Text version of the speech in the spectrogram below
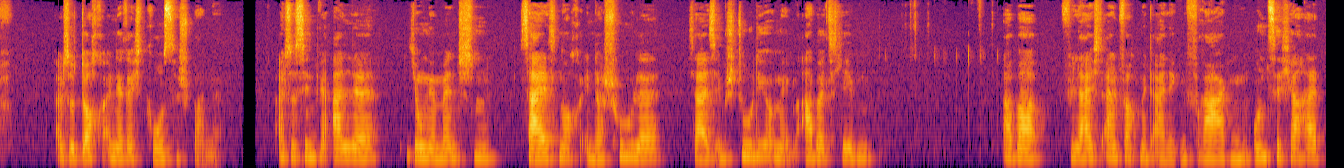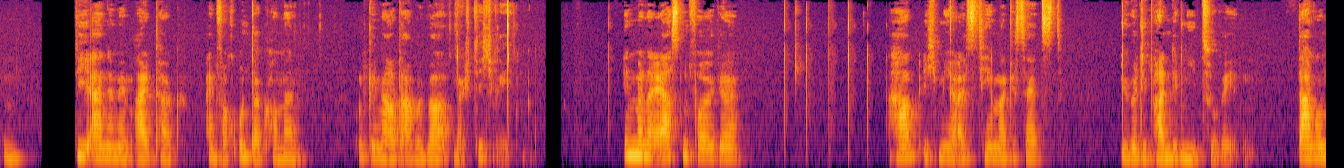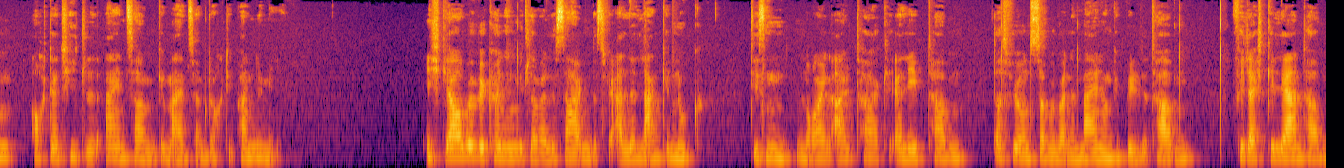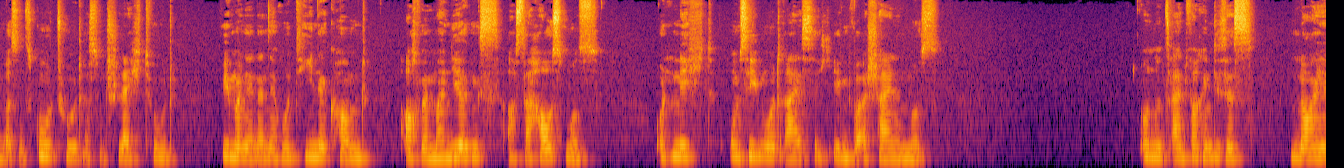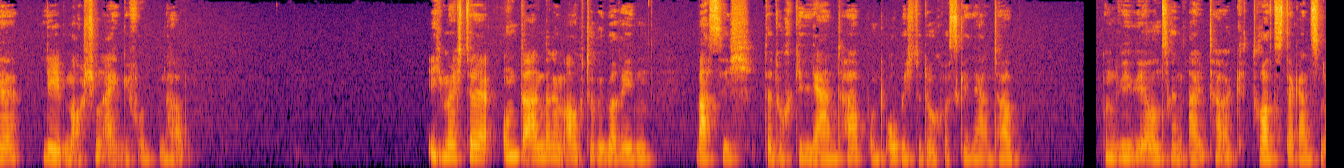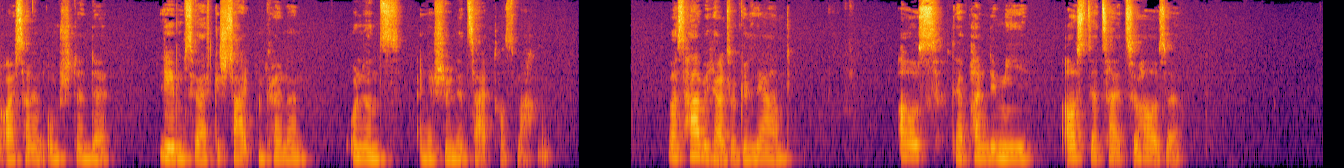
Also doch eine recht große Spanne. Also sind wir alle junge Menschen, sei es noch in der Schule, sei es im Studium, im Arbeitsleben. Aber vielleicht einfach mit einigen Fragen, Unsicherheiten, die einem im Alltag einfach unterkommen. Und genau darüber möchte ich reden. In meiner ersten Folge habe ich mir als Thema gesetzt, über die Pandemie zu reden. Darum auch der Titel Einsam gemeinsam durch die Pandemie. Ich glaube, wir können mittlerweile sagen, dass wir alle lang genug diesen neuen Alltag erlebt haben, dass wir uns darüber eine Meinung gebildet haben, vielleicht gelernt haben, was uns gut tut, was uns schlecht tut, wie man in eine Routine kommt, auch wenn man nirgends außer Haus muss und nicht um 7.30 Uhr irgendwo erscheinen muss. Und uns einfach in dieses neue Leben auch schon eingefunden haben. Ich möchte unter anderem auch darüber reden, was ich dadurch gelernt habe und ob ich dadurch was gelernt habe und wie wir unseren Alltag trotz der ganzen äußeren Umstände lebenswert gestalten können und uns eine schöne Zeit daraus machen. Was habe ich also gelernt aus der Pandemie, aus der Zeit zu Hause?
